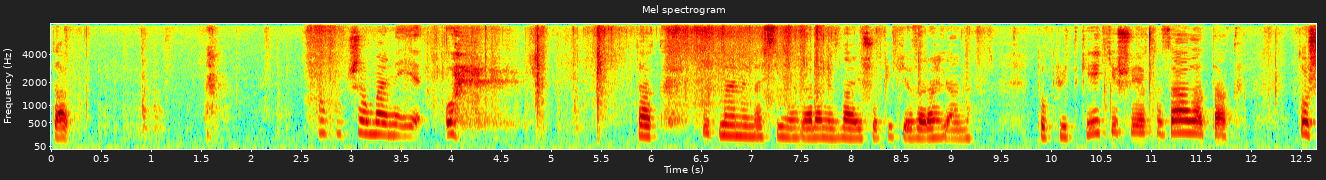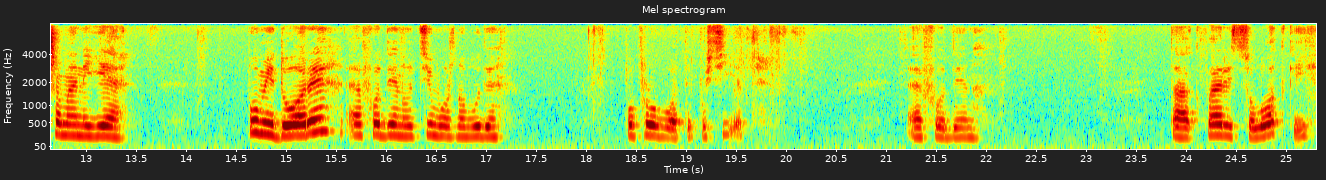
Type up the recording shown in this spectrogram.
Так. Що тут ще в мене є? Ой. Так, тут в мене насіння. Зараз не знаю, що тут я зараз гляну. То квітки ті, що я казала. Так. То, що в мене є Помідори F1, оці можна буде попробувати посіяти. F1. Так, перець солодкий.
